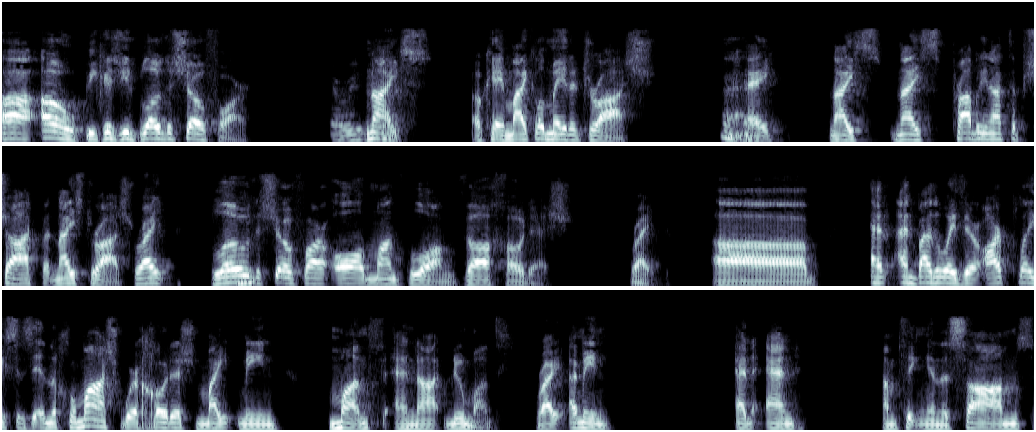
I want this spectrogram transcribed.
Uh, oh, because you'd blow the shofar. Nice. Okay, Michael made a drosh. Okay. nice, nice, probably not the pshat, but nice drosh, right? Blow the shofar all month long, the Chodesh. Right. Um, and, and by the way, there are places in the Chumash where Chodesh might mean month and not new month, right? I mean, and, and I'm thinking in the Psalms,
